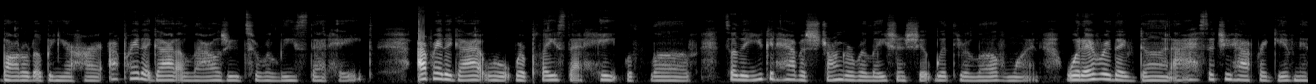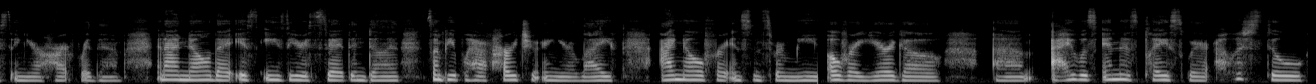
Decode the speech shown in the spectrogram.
bottled up in your heart, I pray that God allows you to release that hate. I pray that God will replace that hate with love so that you can have a stronger relationship with your loved one. Whatever they've done, I ask that you have forgiveness in your heart for them. And I know that it's easier said than done. Some people have hurt you in your life. I know, for instance, for me, over a year ago, um, I was in this place where I was still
